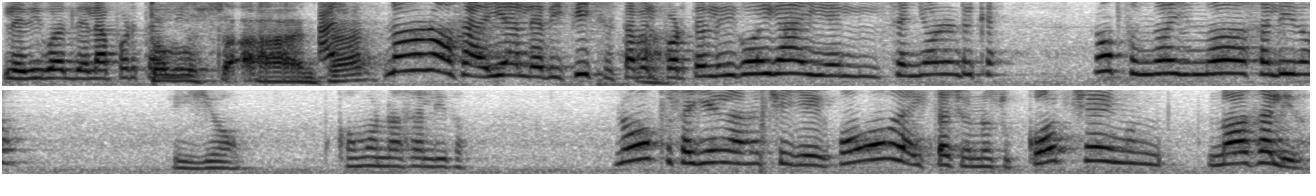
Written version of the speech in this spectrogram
Le digo al de la puerta. ¿Todos digo- a entrar? No, no, no, o sea, ahí al edificio estaba el portero. Le digo, oiga, ¿y el señor Enrique? No, pues no, no ha salido. Y yo, ¿cómo no ha salido? No, pues ayer en la noche llegó, ahí estacionó su coche, no, no ha salido.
